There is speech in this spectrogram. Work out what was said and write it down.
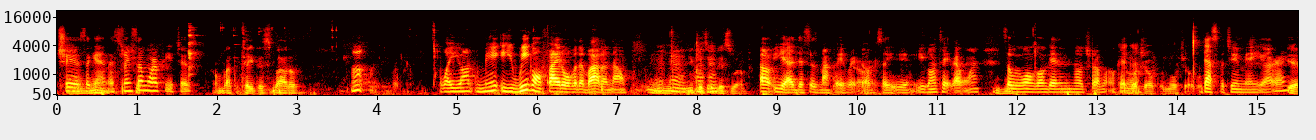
cheers mm-hmm. again. Let's drink some more peaches. I'm about to take this bottle. Mm. Well, you want me? We gonna fight over the bottle now. Mm-hmm. You can take this one. Oh yeah, this is my favorite though. Right. So you you gonna take that one? Mm-hmm. So we won't gonna get in no trouble. Okay, no good. trouble, no trouble. That's between me and you, all right? Yeah.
